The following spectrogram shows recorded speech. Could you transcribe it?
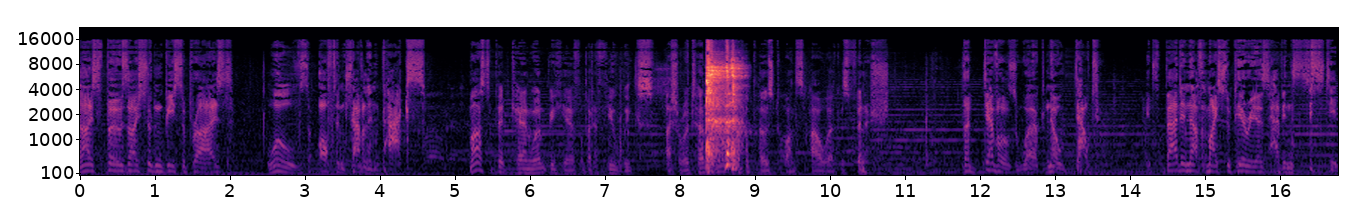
I suppose I shouldn't be surprised. Wolves often travel in packs. Master Pitcairn won't be here for but a few weeks. I shall return to my proper post once our work is finished. The devil's work, no doubt. It's bad enough my superiors have insisted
